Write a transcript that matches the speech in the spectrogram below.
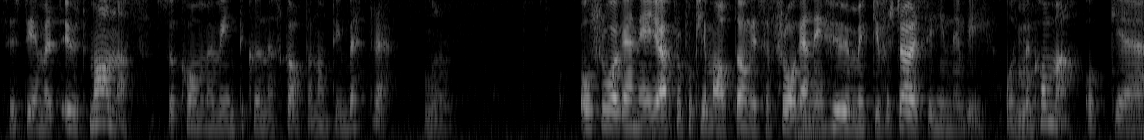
systemet utmanas så kommer vi inte kunna skapa någonting bättre. Nej. Och frågan är ju, apropå klimatångest, så frågan Mm. är hur mycket förstörelse hinner vi åstadkomma? Och eh,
